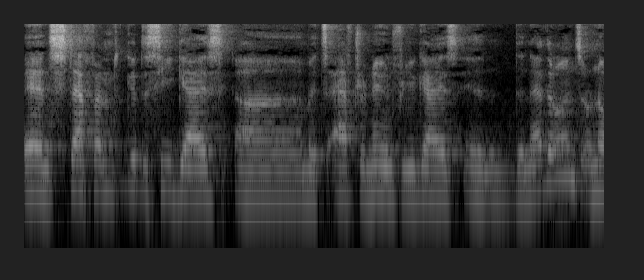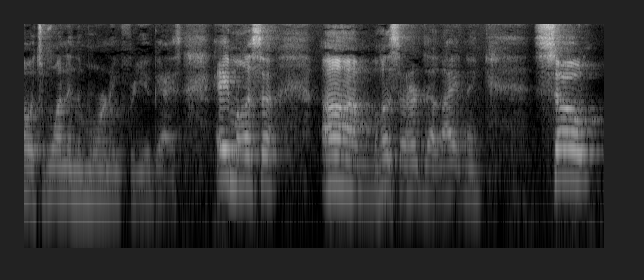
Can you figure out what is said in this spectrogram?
and Stefan. Good to see you guys. Um, it's afternoon for you guys in the Netherlands, or no, it's one in the morning for you guys. Hey, Melissa. Um, Melissa heard that lightning. So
